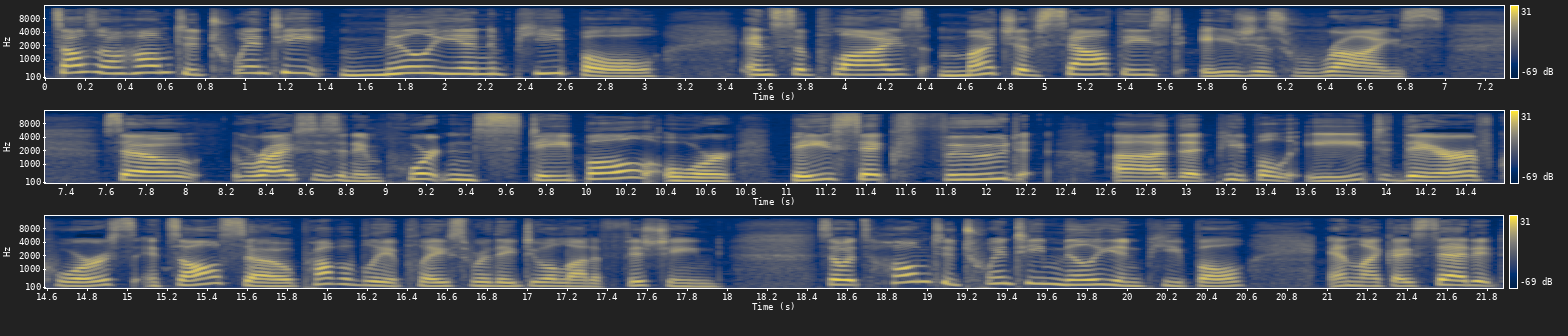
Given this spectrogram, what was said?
It's also home to 20 million people and supplies much of Southeast Asia's rice. So, rice is an important staple or basic food uh, that people eat there, of course. It's also probably a place where they do a lot of fishing. So it's home to 20 million people. And like I said, it,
